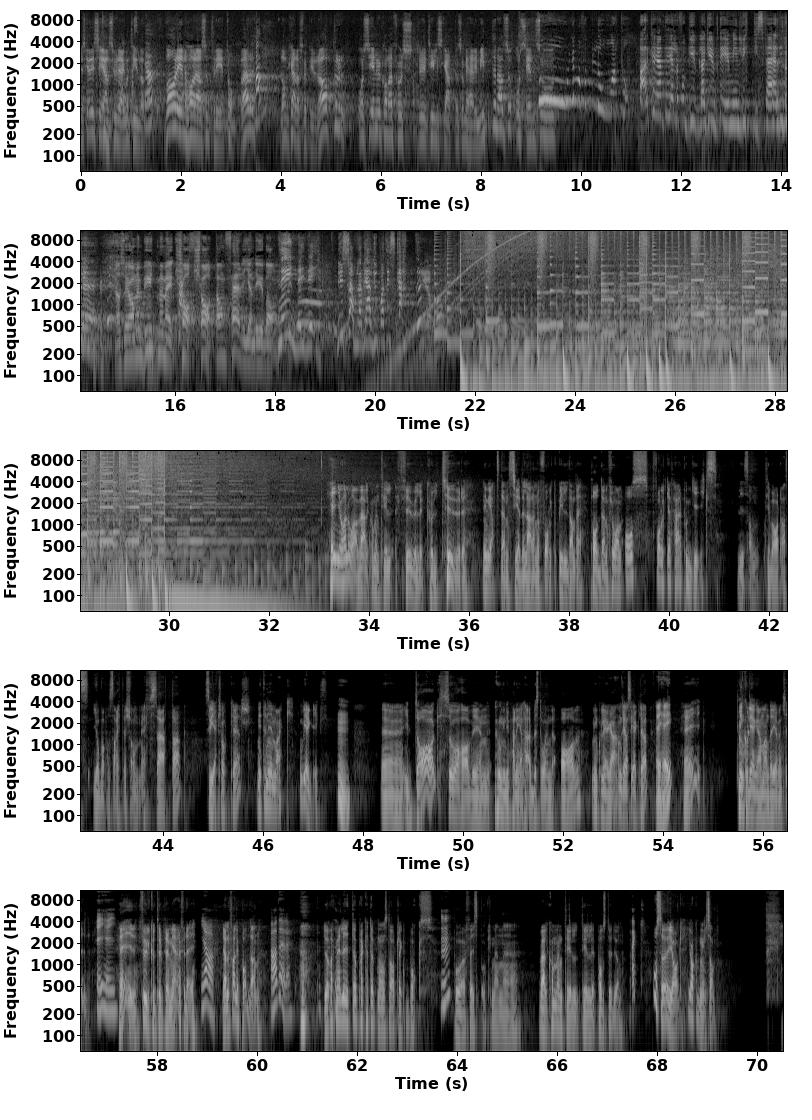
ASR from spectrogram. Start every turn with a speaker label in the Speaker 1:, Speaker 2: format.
Speaker 1: Nu ska vi se alltså hur det här går till då. Var och en har alltså tre toppar. De kallas för pirater. Och så gäller det att komma först eh, till skatten som är här i mitten alltså. Och sen så...
Speaker 2: Oh, jag har för blåa toppar. Kan jag inte heller få gula? Gult det är min lyckisfärg.
Speaker 3: Alltså ja, men byt med mig. Tja, tjata om färgen, det är ju barn.
Speaker 4: Nej, nej, nej. Nu samlar vi allihopa till skatten.
Speaker 1: Jaha.
Speaker 5: Hej och hallå, välkommen till Fulkultur. Ni vet, den sedelärande och folkbildande podden från oss, folket här på Geeks. Vi som till vardags jobbar på sajter som FZ, Sveklockers, 99 Mac och VRgeeks.
Speaker 6: Mm.
Speaker 5: Eh, idag så har vi en hungrig panel här bestående av min kollega Andreas Eklöf.
Speaker 6: Hej hej.
Speaker 5: Hej! Min kollega Amanda Reventlid.
Speaker 7: Hej hej.
Speaker 5: Hej! Fulkulturpremiär för dig.
Speaker 7: Ja,
Speaker 5: I alla fall i podden.
Speaker 7: ja det är det.
Speaker 5: Du har varit med lite och packat upp någon Star Trek-box
Speaker 7: Mm.
Speaker 5: på Facebook, men eh, välkommen till, till poddstudion.
Speaker 7: Tack.
Speaker 5: Och så är jag, Jakob Nilsson.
